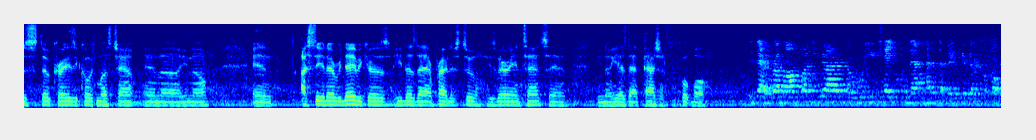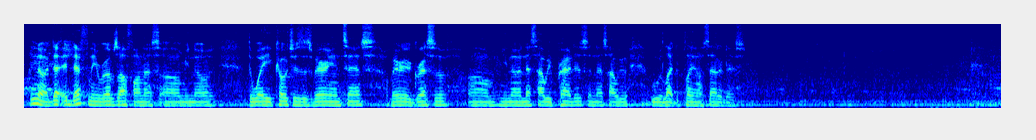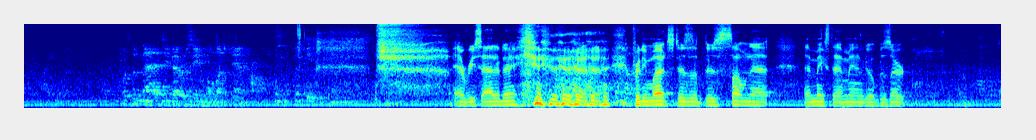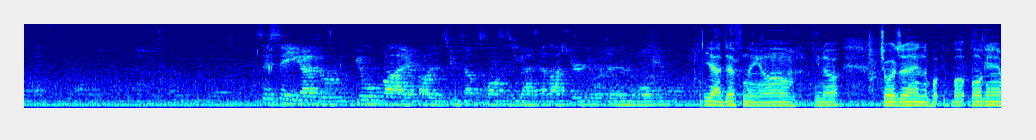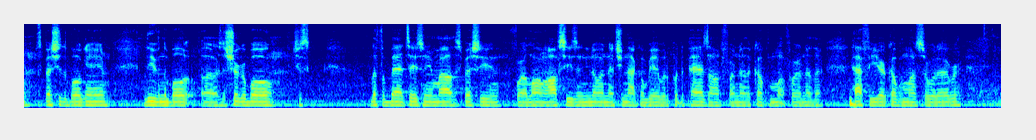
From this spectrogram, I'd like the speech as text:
is still crazy, Coach Muschamp, and uh, you know, and I see it every day because he does that at practice too. He's very intense, and you know, he has that passion for football. Does that rub off on you guys, or what do you take from that? How does that make you a better football player? You know, it, it definitely rubs off on us. Um, you know, the way he coaches is very intense, very aggressive. Um, you know, and that's how we practice, and that's how we, we would like to play on Saturdays. Every Saturday, pretty much. There's a, there's something that that makes that man go berserk. Say, say you guys were fueled by probably the two toughest losses you guys had last year, Georgia and then the bowl game. Yeah, definitely. Um, you know, Georgia and the bo- bo- bowl game, especially the bowl game, leaving the bowl, uh, the Sugar Bowl, just left a bad taste in your mouth, especially for a long off season. You knowing that you're not going to be able to put the pads on for another couple months, for another half a year, a couple months or whatever.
